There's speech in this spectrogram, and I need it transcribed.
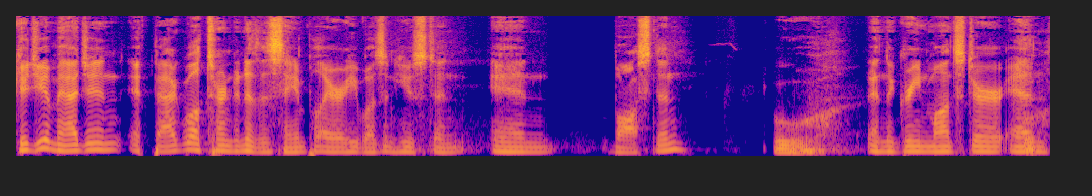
Could you imagine if Bagwell turned into the same player he was in Houston in Boston Ooh, and the Green Monster and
